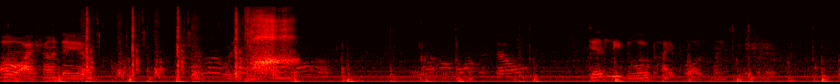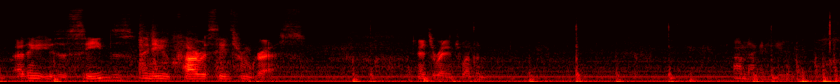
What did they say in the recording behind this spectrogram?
Oh, I found a uh, what is it? More water, dog. deadly blowpipe while I was playing Simulator. I think it uses seeds, and you harvest seeds from grass. It's a ranged weapon. I'm not gonna use it.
